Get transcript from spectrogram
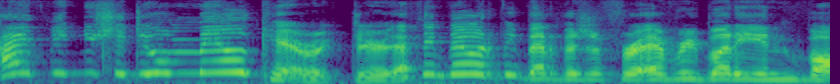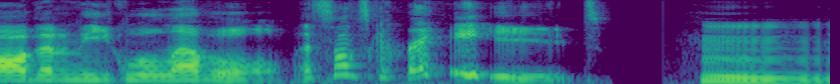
I think you should do a male character. I think that would be beneficial for everybody involved at an equal level. That sounds great. Hmm.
